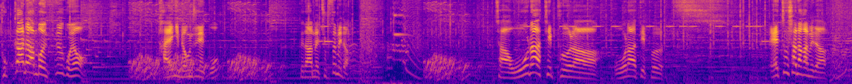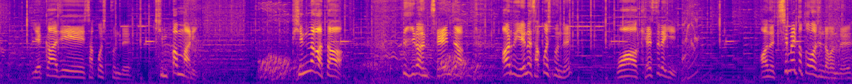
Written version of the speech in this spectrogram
독가를 한번 쓰고요. 다행히 명중했고. 그 다음에 죽습니다. 자 오라티프라. 오라티프 에투샤 나갑니다. 얘까지 잡고 싶은데. 김밥말이. 빗나갔다. 이런 젠장. 아 근데 얘는 잡고 싶은데 와 개쓰레기. 아 근데 치밀도 떨어진다 근데.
